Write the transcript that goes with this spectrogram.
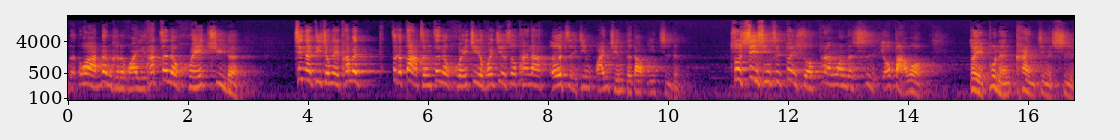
的话任何的怀疑，他真的回去了。亲爱的弟兄妹，他们这个大臣真的回去了。回去的时候，他那儿子已经完全得到医治了。说信心是对所盼望的事有把握，对不能看见的事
